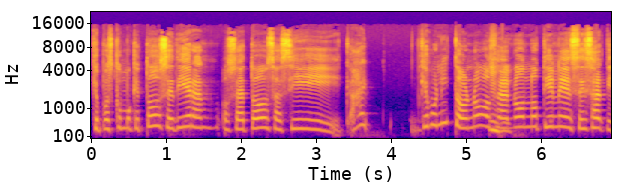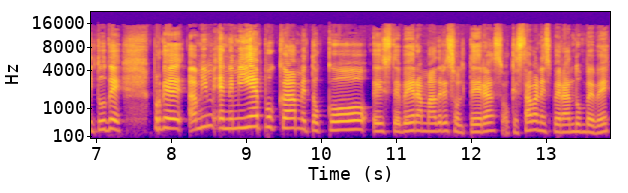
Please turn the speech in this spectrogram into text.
que pues como que todos se dieran, o sea, todos así, ay, qué bonito, ¿no? O sea, no, no tienes esa actitud de, porque a mí en mi época me tocó este, ver a madres solteras o que estaban esperando un bebé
